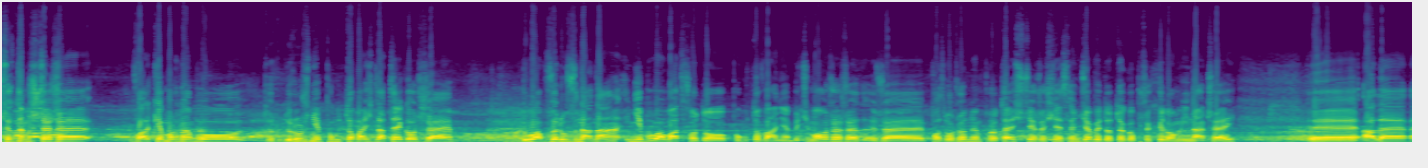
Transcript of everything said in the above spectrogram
Przyznam szczerze, walkę można było różnie punktować, dlatego że była wyrównana i nie była łatwo do punktowania. Być może, że, że po złożonym proteście, że się sędziowie do tego przychylą inaczej, E, ale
